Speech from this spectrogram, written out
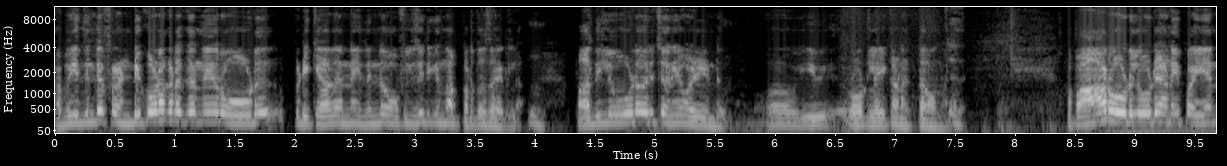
അപ്പോൾ ഇതിന്റെ ഫ്രണ്ടിൽ കൂടെ കിടക്കുന്ന ഈ റോഡ് പിടിക്കാതെ തന്നെ ഇതിന്റെ ഓഫീസ് ഇരിക്കുന്ന അപ്പുറത്തെ സൈഡിലാണ് അപ്പോൾ അതിലൂടെ ഒരു ചെറിയ വഴിയുണ്ട് ഈ റോഡിലേക്ക് കണക്ട് ആവുന്നത് അപ്പോൾ ആ റോഡിലൂടെയാണ് ഈ പയ്യൻ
